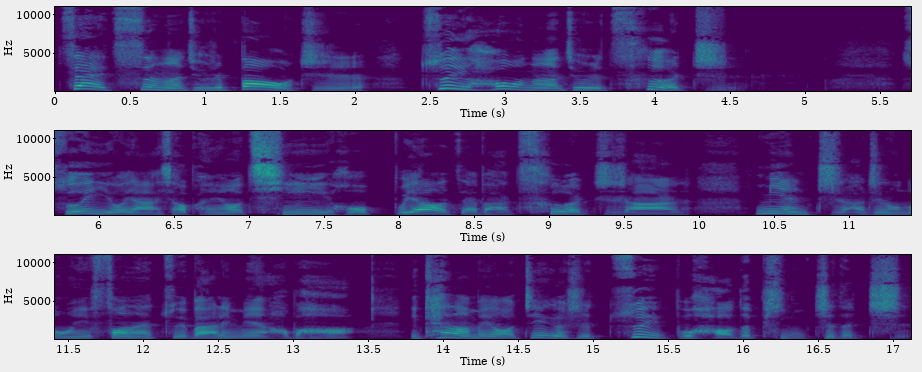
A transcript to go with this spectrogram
再次呢就是报纸，最后呢就是厕纸。所以优雅小朋友，请以后不要再把厕纸啊、面纸啊这种东西放在嘴巴里面，好不好？你看到没有？这个是最不好的品质的纸，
